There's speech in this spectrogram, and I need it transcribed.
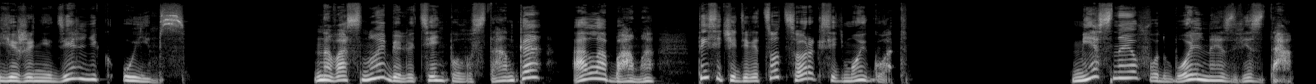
Еженедельник Уимс. Новостной бюллетень полустанка «Алабама», 1947 год. Местная футбольная звезда.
